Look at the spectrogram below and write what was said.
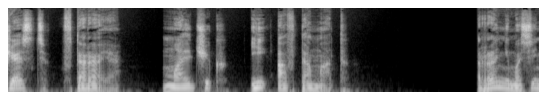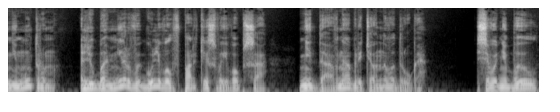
Часть вторая. Мальчик и автомат. Ранним осенним утром Любомир выгуливал в парке своего пса, недавно обретенного друга. Сегодня был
